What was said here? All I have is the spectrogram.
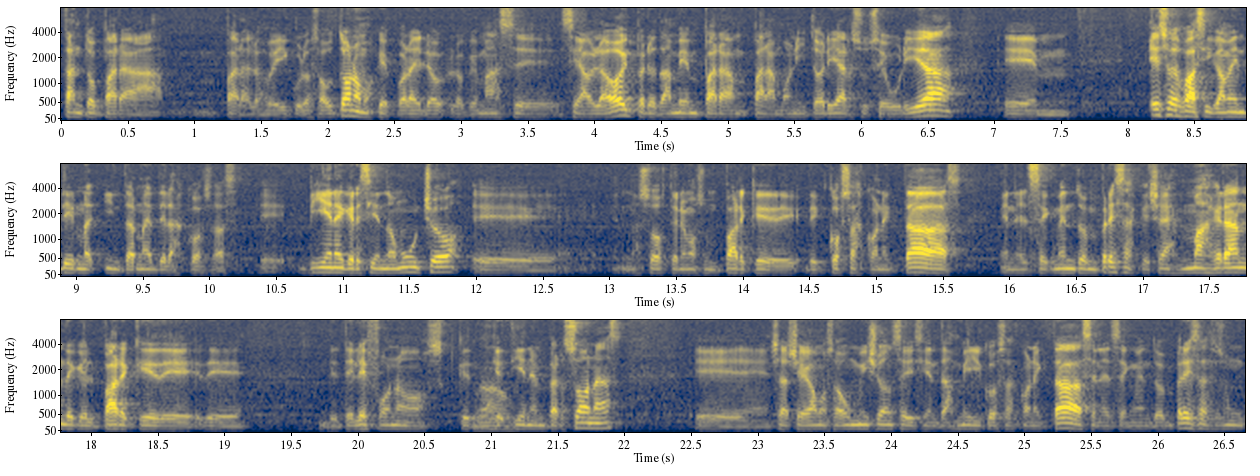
tanto para, los vehículos autónomos, que es por ahí lo, que más se habla hoy, pero también para monitorear su seguridad. Em, eso es básicamente Internet de las cosas. Eh, viene creciendo mucho. Eh, nosotros tenemos un parque de, cosas conectadas en el segmento empresas que ya es más grande que el parque de, teléfonos que, tienen personas. Eh, ya llegamos a 1.600.000 cosas conectadas en el segmento empresas. Es un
